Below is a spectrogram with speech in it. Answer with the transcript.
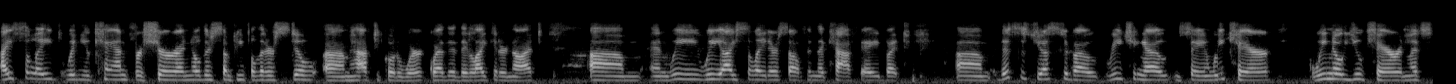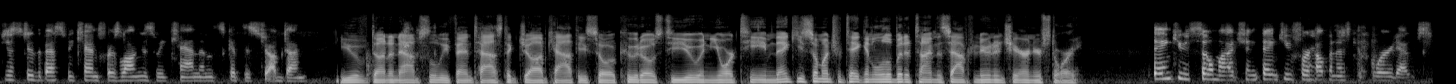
isolate when you can for sure. I know there's some people that are still um, have to go to work whether they like it or not. Um, and we we isolate ourselves in the cafe, but um, this is just about reaching out and saying we care. We know you care, and let's just do the best we can for as long as we can, and let's get this job done. You've done an absolutely fantastic job, Cathy. So kudos to you and your team. Thank you so much for taking a little bit of time this afternoon and sharing your story. Thank you so much, and thank you for helping us get the word out.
